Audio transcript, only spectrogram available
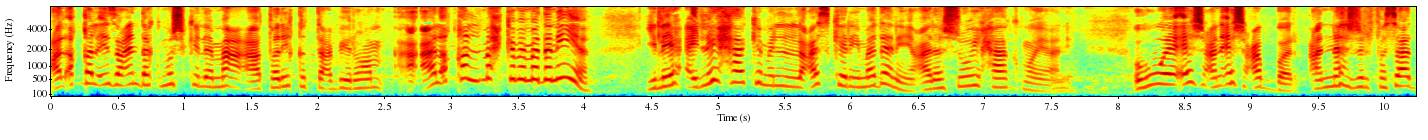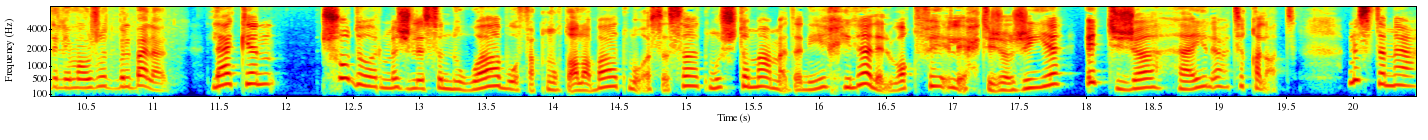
على الأقل إذا عندك مشكلة مع طريقة تعبيرهم على الأقل محكمة مدنية. ليه حاكم العسكري مدني؟ على شو يحاكمه يعني؟ وهو إيش عن إيش عبر؟ عن نهج الفساد اللي موجود بالبلد. لكن شو دور مجلس النواب وفق مطالبات مؤسسات مجتمع مدني خلال الوقفة الاحتجاجية اتجاه هاي الاعتقالات؟ نستمع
